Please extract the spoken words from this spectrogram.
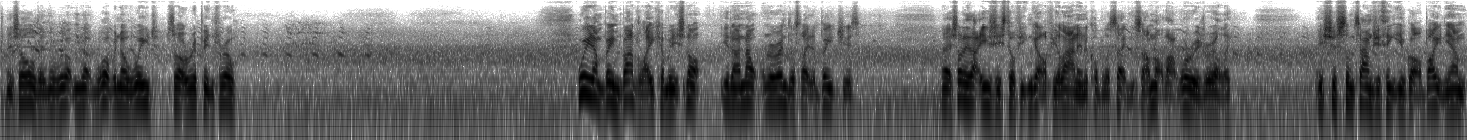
And it's holding, there won't be no- won't be no weed sort of ripping through. Weed hasn't been bad like, I mean it's not, you know, not horrendous like the beaches. Uh, it's only that easy stuff you can get off your line in a couple of seconds, so I'm not that worried really. It's just sometimes you think you've got a bite and you haven't.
